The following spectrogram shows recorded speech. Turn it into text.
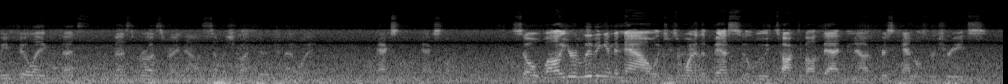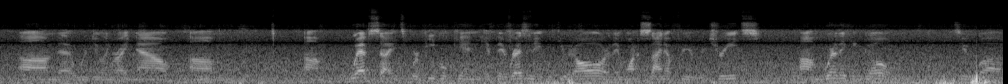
we feel like that's the best for us right now. It's so much fun doing it that way. Excellent, excellent. So while you're living in the now, which is one of the best, we talked about that in uh, Chris Kendall's retreats um, that we're doing right now. Um, um, websites where people can, if they resonate with you at all, or they want to sign up for your retreats, um, where they can go to uh,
